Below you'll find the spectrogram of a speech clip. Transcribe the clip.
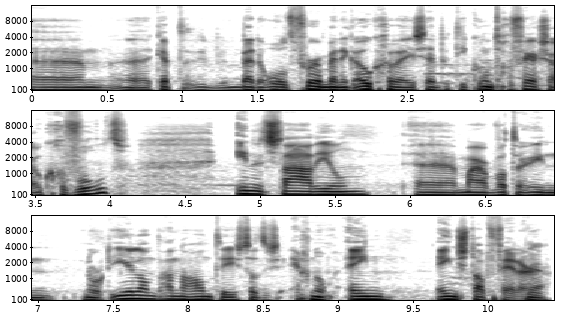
Ehm, ik heb, bij de Old Firm ben ik ook geweest. Heb ik die controverse ook gevoeld. In het stadion. Maar wat er in Noord-Ierland aan de hand is, dat is echt nog één, één stap verder. Ja.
